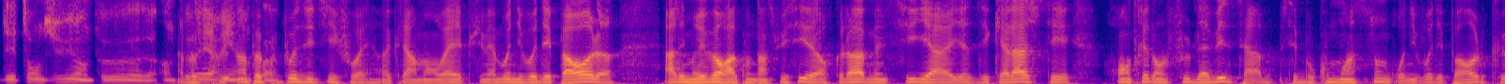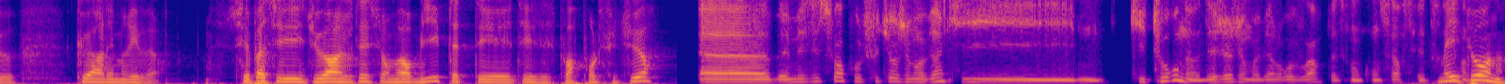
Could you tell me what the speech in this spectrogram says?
détendu, un peu, un un peu peu, plus, un peu plus positif, ouais, ouais, clairement. Ouais. Et puis même au niveau des paroles, Harlem River raconte un suicide, alors que là, même s'il y a, il y a ce décalage, c'est rentrer dans le flux de la ville, ça- c'est beaucoup moins sombre au niveau des paroles que, que Harlem River. Je sais pas si tu veux rajouter sur Morbi, peut-être tes, tes espoirs pour le futur? Euh, ben, mes espoirs pour le futur, j'aimerais bien qu'il tourne. Déjà, j'aimerais bien le revoir parce qu'en concert, c'est très Mais il tourne.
